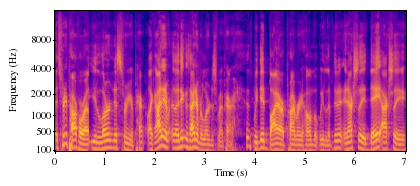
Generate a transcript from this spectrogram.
it's pretty powerful. Right? You learn this from your parents. Like I didn't. The thing is, I never learned this from my parents. we did buy our primary home, but we lived in it, and actually, they actually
